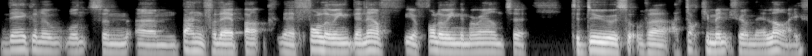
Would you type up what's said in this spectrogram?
They're going to want some um, bang for their buck. They're following, they're now you know, following them around to, to do a sort of a, a documentary on their life.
